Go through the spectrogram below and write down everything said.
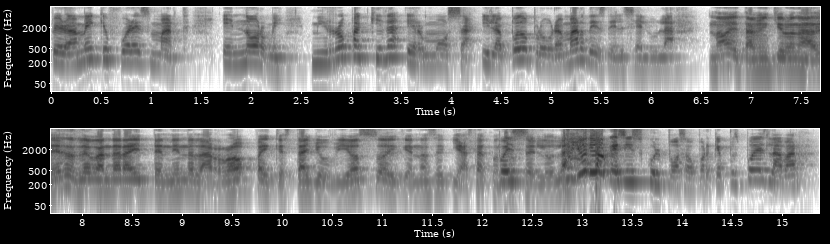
pero amé que fuera smart, enorme. Mi ropa queda hermosa y la puedo programar desde el celular. No, yo también quiero una de esas. Luego andar ahí tendiendo la ropa y que está lluvioso y que no sé, y hasta con tu pues, celular. Pues yo digo que sí es culposo, porque pues puedes lavar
